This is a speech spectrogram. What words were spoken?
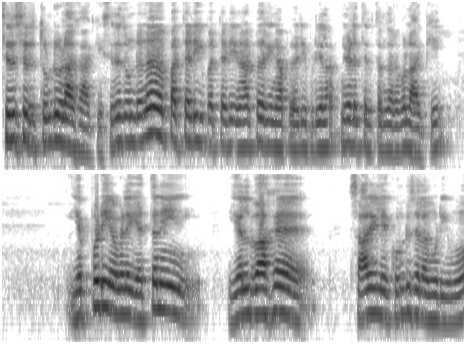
சிறு சிறு துண்டுகளாக ஆக்கி சிறு துண்டுனா பத்தடிக்கு பத்தடி நாற்பது அடி நாற்பது அடி இப்படியெல்லாம் நீளத்திற்கு தகுந்த போல் ஆக்கி எப்படி அவளை எத்தனை இயல்பாக சாலையிலே கொண்டு செல்ல முடியுமோ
